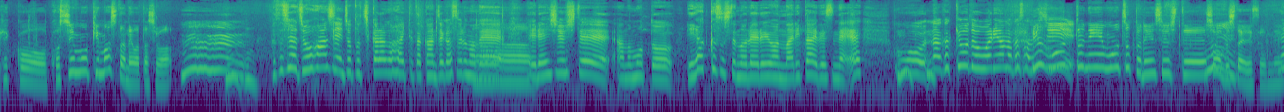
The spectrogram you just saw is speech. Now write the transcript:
結構腰もきましたね私は。うんうんうん。うん私は上半身にちょっと力が入ってた感じがするのであー。え練習してあのもっとリラックスして乗れるようになりたいですね。えもうなんか今日で終わりなのが寂しい。や本当にもうちょっと練習して勝負したいですよね、いね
